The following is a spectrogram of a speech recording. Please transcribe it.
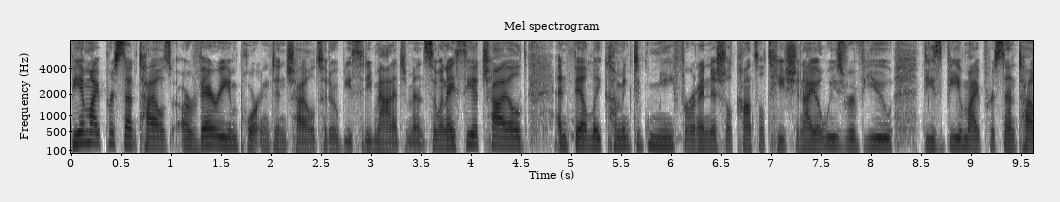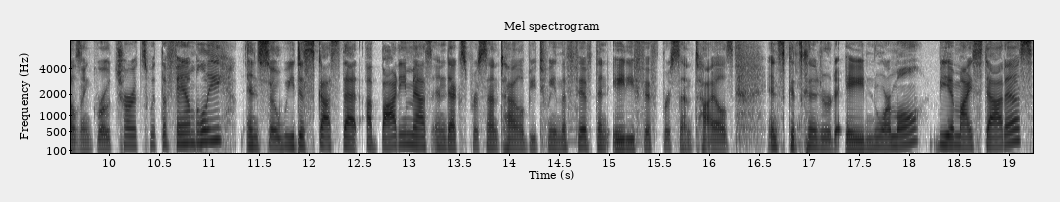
BMI percentiles are very important in childhood obesity management. So when I see a child and family coming to me for an initial consultation, I always review these BMI percentiles and growth charts with the family. And so we discuss that a body mass index percentile between the 5th and 85th percentiles is considered a normal BMI status.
